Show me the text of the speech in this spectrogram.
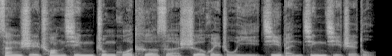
三是创新中国特色社会主义基本经济制度。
